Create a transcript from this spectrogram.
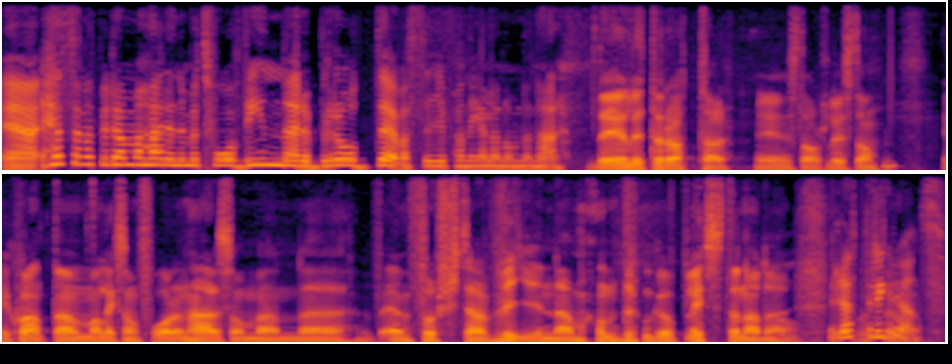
Eh, hästen att bedöma här är nummer två, Vinner Brodde. Vad säger panelen om den här? Det är lite rött här i startlistan. Det är skönt när man liksom får den här som en, eh, en första vy när man drog upp listorna där. Rött eller grönt?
